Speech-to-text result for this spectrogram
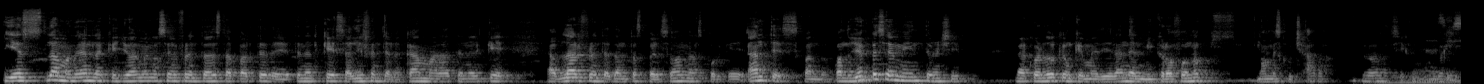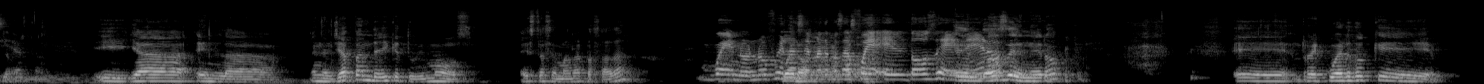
y es la manera en la que yo al menos he enfrentado esta parte de tener que salir frente a la cámara, tener que hablar frente a tantas personas, porque antes, cuando, cuando yo empecé mi internship, me acuerdo que aunque me dieran el micrófono, pues no me escuchaba. Así como ah, sí, cierto. Y ya en la en el Japan Day que tuvimos esta semana pasada. Bueno, no fue bueno, la semana pasada, fue el 2 de enero. El 2 de enero. Eh, recuerdo que,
